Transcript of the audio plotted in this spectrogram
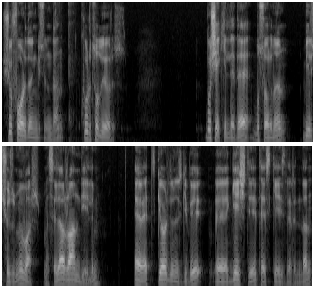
Şu for döngüsünden kurtuluyoruz. Bu şekilde de bu sorunun bir çözümü var. Mesela run diyelim. Evet gördüğünüz gibi e, geçti test case'lerinden.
